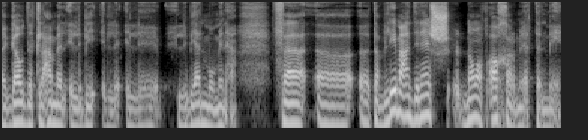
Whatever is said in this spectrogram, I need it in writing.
جودة العمل اللي بي اللي اللي بينمو منها. ف طب ليه ما عندناش نمط آخر من التنمية؟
